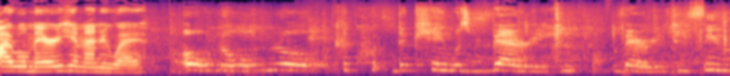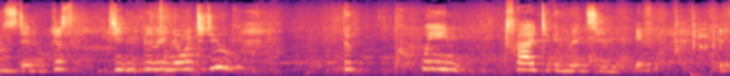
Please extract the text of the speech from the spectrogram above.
I will marry him anyway. Oh no, no! The the king was very, very confused and just didn't really know what to do. Queen tried to convince him if if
